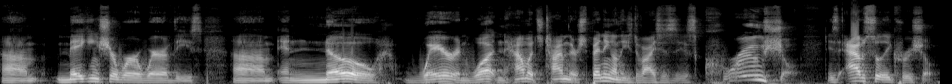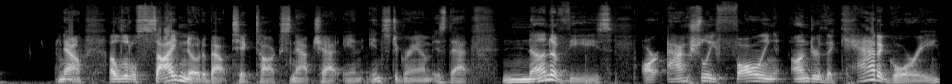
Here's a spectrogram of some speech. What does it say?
um, making sure we're aware of these um, and know where and what and how much time they're spending on these devices is crucial, is absolutely crucial. Now, a little side note about TikTok, Snapchat, and Instagram is that none of these are actually falling under the category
